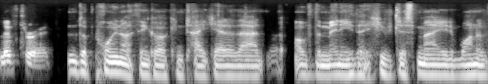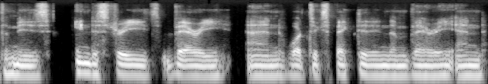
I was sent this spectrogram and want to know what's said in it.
lived through it. The point i think i can take out of that of the many that you've just made one of them is industries vary and what's expected in them vary. And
